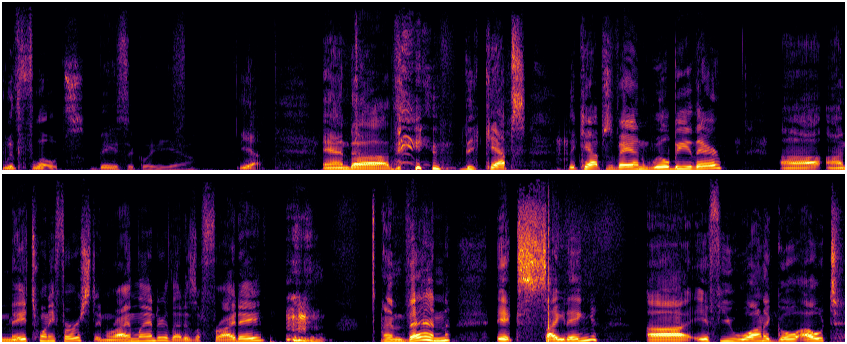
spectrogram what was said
with floats. Basically, yeah. Yeah, and uh, the, the caps the caps van will be there uh, on May twenty first in Rhinelander. That is a Friday, and then exciting. Uh, if you want to go out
